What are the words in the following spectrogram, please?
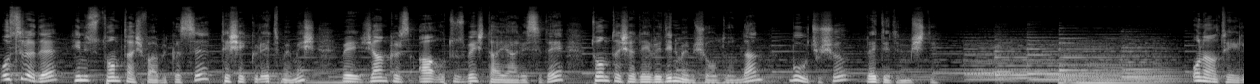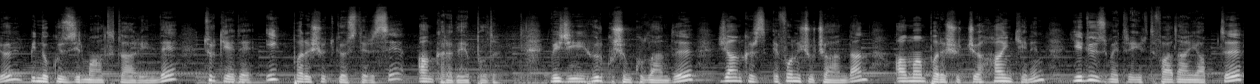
O sırada henüz Tomtaş fabrikası teşekkül etmemiş ve Junkers A-35 tayyaresi de Tomtaş'a devredilmemiş olduğundan bu uçuşu reddedilmişti. 16 Eylül 1926 tarihinde Türkiye'de ilk paraşüt gösterisi Ankara'da yapıldı. Vecihi Hürkuş'un kullandığı Junkers F-13 uçağından Alman paraşütçü Hanke'nin 700 metre irtifadan yaptığı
